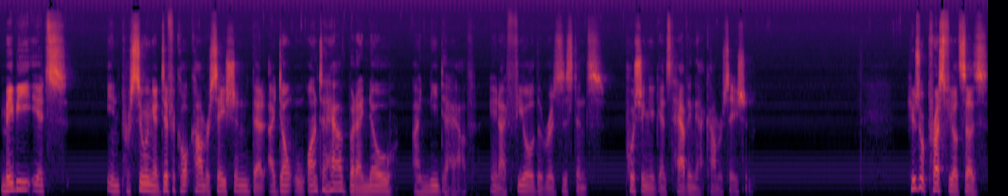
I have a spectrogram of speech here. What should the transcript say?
Maybe it's in pursuing a difficult conversation that I don't want to have but I know I need to have and I feel the resistance pushing against having that conversation. Here's what Pressfield says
